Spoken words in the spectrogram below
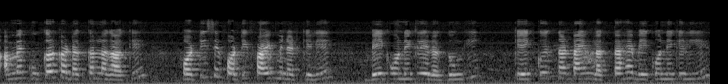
अब मैं कुकर का ढक्कन लगा के 40 से 45 मिनट के लिए बेक होने के लिए रख दूँगी। केक को इतना टाइम लगता है बेक होने के लिए।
